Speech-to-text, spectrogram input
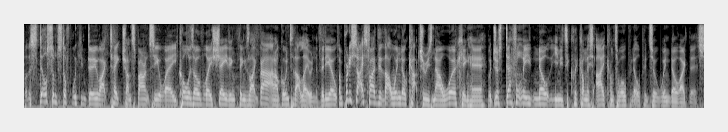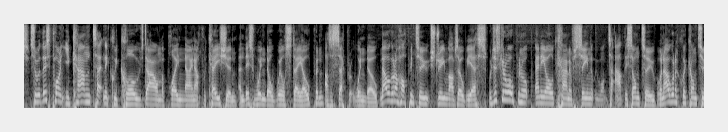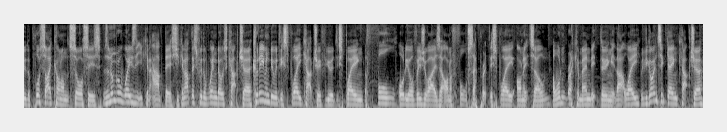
But there's still some stuff we can do, like take transparency away, colors, overlay, shading, things like that, and I'll go into that later in the video. So I'm pretty satisfied that that window capture is now working here, but just definitely note that you need to click on this icon to open it up into a window like this. So at this point, you can technically close down the Plane 9 application, and this window will stay open as a separate window. Now we're going to hop into Streamlabs OBS. We're just going to open up any old kind of scene that we want to add this onto. We're now going to click onto the plus icon on the sources. There's a number of ways that you can add this. You can add this with a Windows capture. Could even do a display capture if you were displaying the full audio visualizer on a full separate display on its own. I wouldn't recommend it doing it that way. But if you go into game capture,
